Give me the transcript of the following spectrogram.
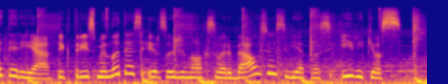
eteryje. Tik 3 minutės ir sužinok svarbiausius vietos įvykius.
